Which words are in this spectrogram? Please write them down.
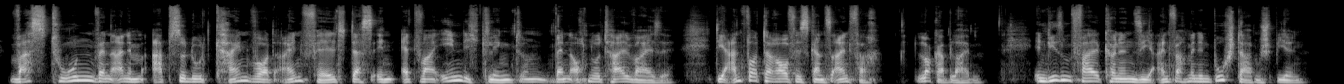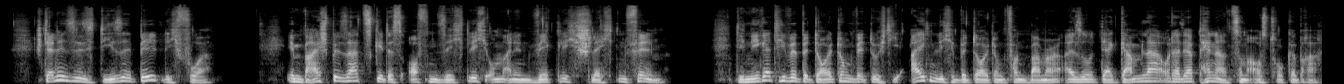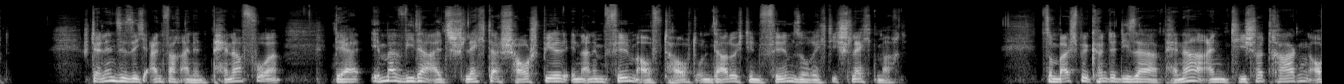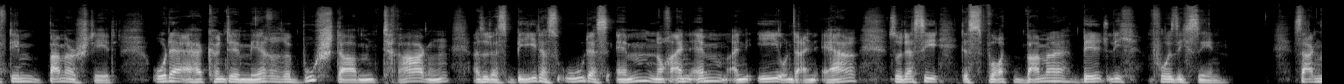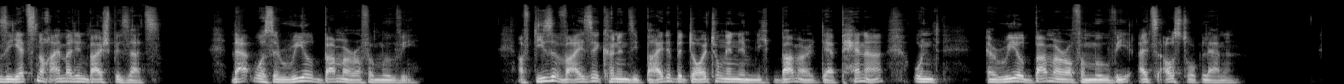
Was tun, wenn einem absolut kein Wort einfällt, das in etwa ähnlich klingt und wenn auch nur teilweise? Die Antwort darauf ist ganz einfach. Locker bleiben. In diesem Fall können Sie einfach mit den Buchstaben spielen. Stellen Sie sich diese bildlich vor. Im Beispielsatz geht es offensichtlich um einen wirklich schlechten Film. Die negative Bedeutung wird durch die eigentliche Bedeutung von Bummer, also der Gammler oder der Penner, zum Ausdruck gebracht. Stellen Sie sich einfach einen Penner vor, der immer wieder als schlechter Schauspiel in einem Film auftaucht und dadurch den Film so richtig schlecht macht. Zum Beispiel könnte dieser Penner ein T-Shirt tragen, auf dem Bummer steht. Oder er könnte mehrere Buchstaben tragen, also das B, das U, das M, noch ein M, ein E und ein R, so dass Sie das Wort Bummer bildlich vor sich sehen. Sagen Sie jetzt noch einmal den Beispielsatz. That was a real bummer of a movie. Auf diese Weise können Sie beide Bedeutungen, nämlich Bummer, der Penner, und a real bummer of a movie als Ausdruck lernen.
